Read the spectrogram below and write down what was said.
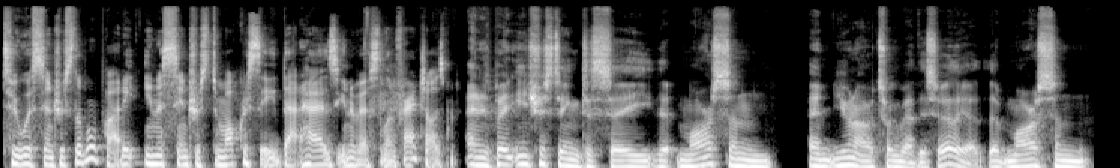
to a centrist liberal party in a centrist democracy that has universal enfranchisement. And it's been interesting to see that Morrison, and you and I were talking about this earlier, that Morrison,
